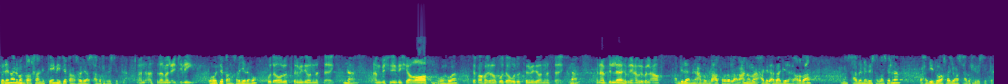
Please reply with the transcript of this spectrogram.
سليمان بن طرخان التيمي ثقة أخرج أصحاب الكتب الستة. عن أسلم العجلي. وهو ثقة أخرج له. أبو داود والترمذي والنسائي. نعم. عن بشر بن شغاف. وهو ثقة أخرج أبو داود والترمذي والنسائي. نعم. عن عبد الله بن عمرو بن العاص. عبد الله بن عمرو بن العاص رضي الله عنهما أحد العباد الأربعة من أصحاب النبي صلى الله عليه وسلم وحديثه أخرجه أصحاب الكتب الستة.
